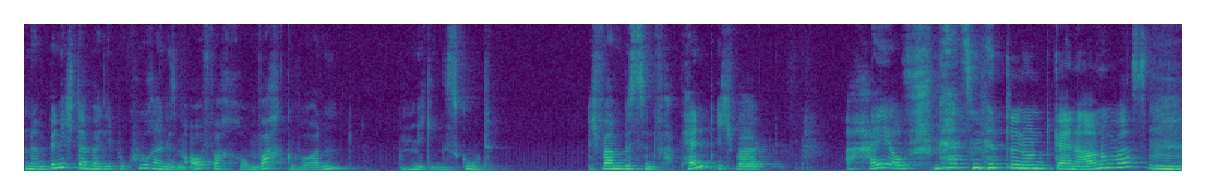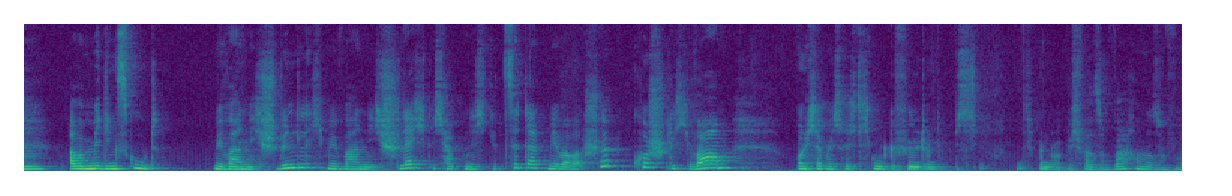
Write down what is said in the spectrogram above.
Und dann bin ich da bei Lipokura in diesem Aufwachraum wach geworden und mir ging es gut. Ich war ein bisschen verpennt, ich war high auf Schmerzmitteln und keine Ahnung was, aber mir ging es gut. Mir war nicht schwindelig, mir war nicht schlecht, ich habe nicht gezittert, mir war schön kuschelig warm und ich habe mich richtig gut gefühlt und ich, ich, bin, ich war so wach und war so, wo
